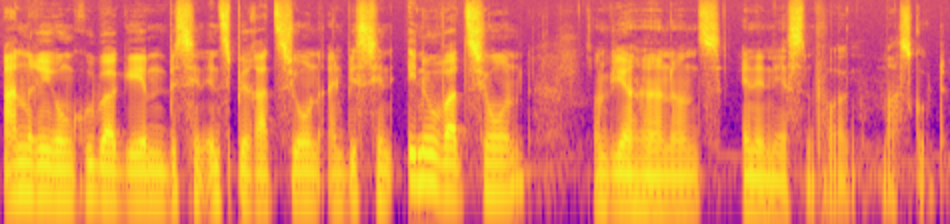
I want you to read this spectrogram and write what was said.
Anregung rübergeben, ein bisschen Inspiration, ein bisschen Innovation. Und wir hören uns in den nächsten Folgen. Mach's gut.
